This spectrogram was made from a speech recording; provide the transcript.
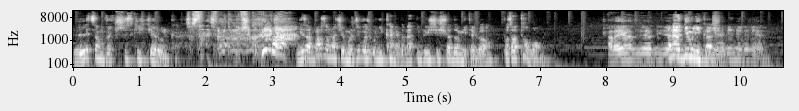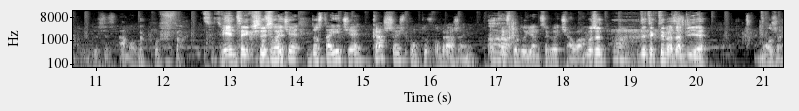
lecą we wszystkich kierunkach. Zostanę z wami do pierwszego Chyba nie za bardzo macie możliwość unikania, bo nawet nie byliście świadomi tego poza tobą. Ale ja... ja, ja A nawet nie unikasz. Nie, nie, nie, nie. nie. This is amok. Więcej krzyczy. Posłuchajcie, dostajecie K6 punktów obrażeń od eksplodującego ciała. Może detektywa zabije. Może.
